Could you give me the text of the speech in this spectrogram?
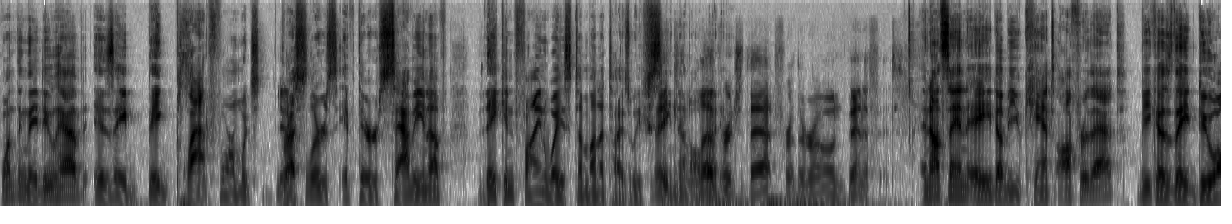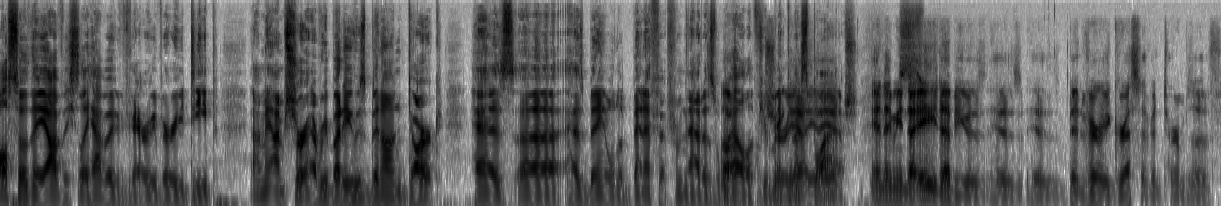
one thing they do have is a big platform, which Yeah. wrestlers, if they're savvy enough, they can find ways to monetize. We've They seen that already. leverage that for their own benefit. And not saying AEW can't offer that because they do also. They obviously have a very, very deep. I mean, I'm sure everybody who's been on Dark has uh, has been able to benefit from that as well. Oh, if I'm you're sure, making yeah, a yeah, yeah. splash, And I mean, the AEW is, has has been very aggressive in terms of,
